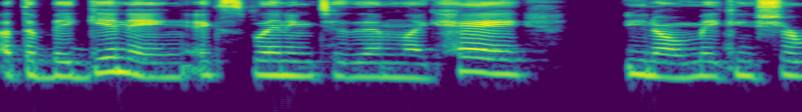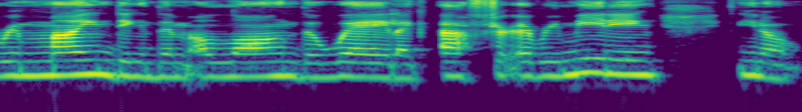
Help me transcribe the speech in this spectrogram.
at the beginning explaining to them like hey you know making sure reminding them along the way like after every meeting you know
